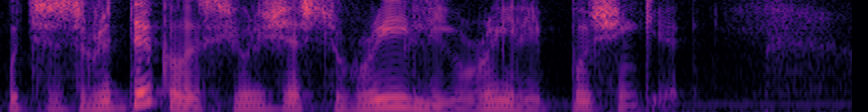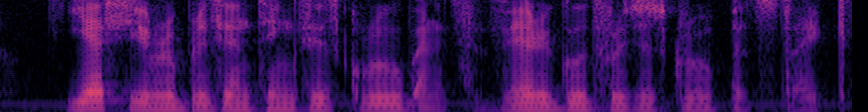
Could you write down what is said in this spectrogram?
which is ridiculous. You're just really, really pushing it. Yes, you're representing this group, and it's very good for this group. It's like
